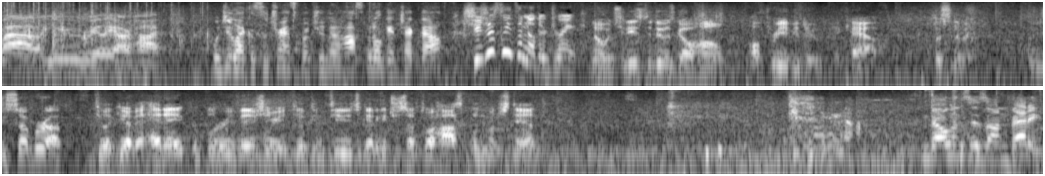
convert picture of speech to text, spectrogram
Wow, you really are hot. Would you like us to transport you to the hospital, get checked out? She just needs another drink. No, what she needs to do is go home. All three of you do, in a cab. Listen to me. When you sober up, feel like you have a headache or blurry vision or you feel confused, you got to get yourself to a hospital. You understand? no. Condolences on Betty.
